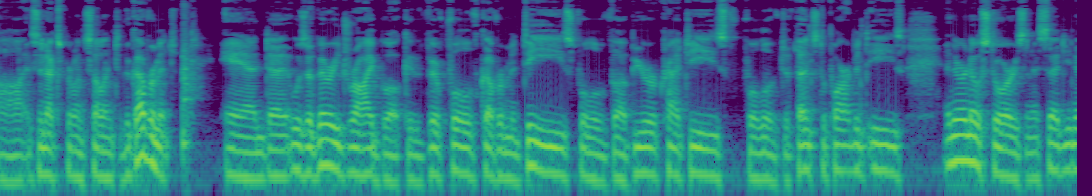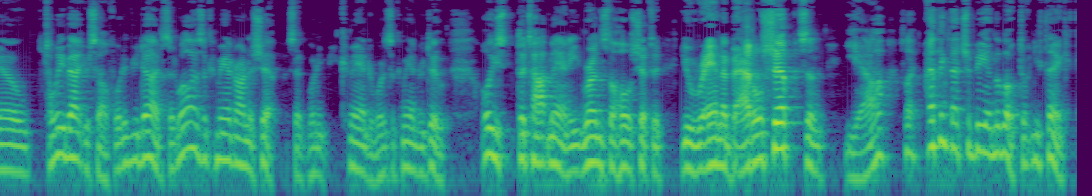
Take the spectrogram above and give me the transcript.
uh, is an expert on selling to the government and uh, it was a very dry book, full of government ease, full of uh, bureaucrat ease, full of Defense Department ease, and there were no stories. And I said, you know, tell me about yourself. What have you done? I said, well, I was a commander on a ship. I said, what do you commander? What does a commander do? Oh, he's the top man. He runs the whole ship. I said, you ran a battleship? I said, yeah. I was like, I think that should be in the book, don't you think?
